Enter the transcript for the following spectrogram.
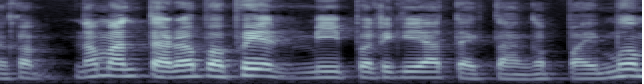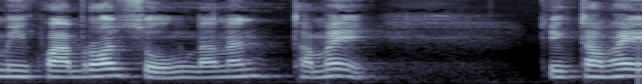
นะครับน้ำมันแต่ละประเภทมีปฏิกิริยาแตกต่างกันไป เมื่อมีความร้อนสูงดังนั้นทำให้จึงทำให้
